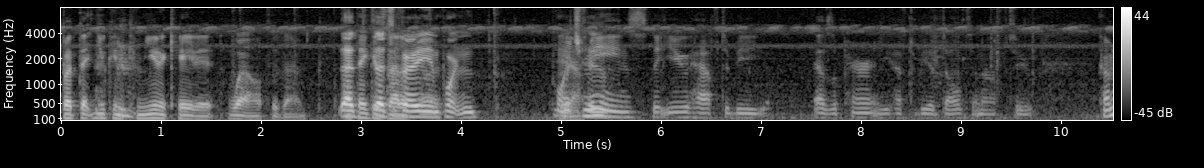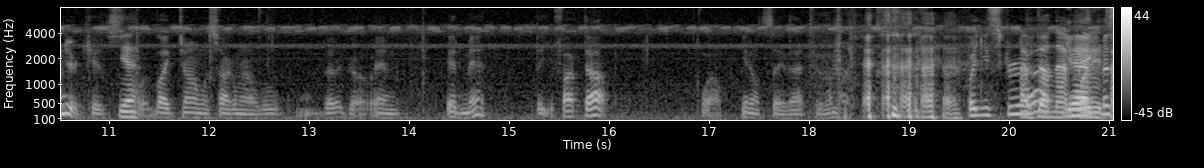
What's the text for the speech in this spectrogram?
But that you can communicate it well to them. That, think that's that very uh, important point. Which too. means that you have to be, as a parent, you have to be adult enough to come to your kids, Yeah. like John was talking about a little bit ago, and admit that you fucked up. Well, you don't say that to them, but you screwed up. I've done that you plenty make times.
